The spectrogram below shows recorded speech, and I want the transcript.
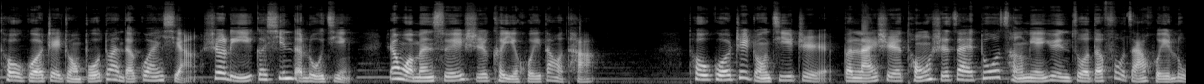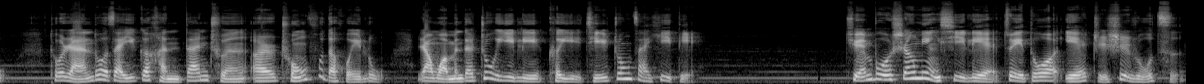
透过这种不断的观想，设立一个新的路径，让我们随时可以回到它。透过这种机制，本来是同时在多层面运作的复杂回路，突然落在一个很单纯而重复的回路，让我们的注意力可以集中在一点。全部生命系列最多也只是如此，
